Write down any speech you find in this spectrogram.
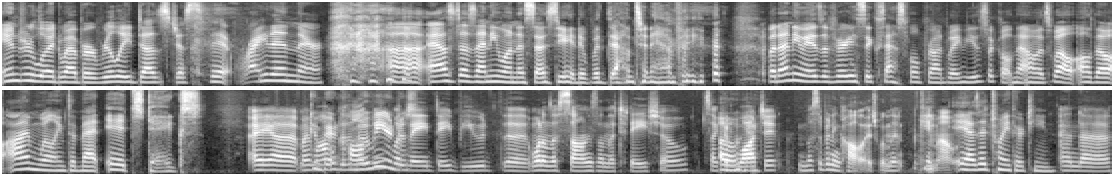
Andrew Lloyd Webber really does just fit right in there, uh, as does anyone associated with Downton Abbey. but, anyways, a very successful Broadway musical now as well, although I'm willing to bet it stinks. I uh, my Compared mom called me when just- they debuted the one of the songs on the Today Show, so I could Oh, okay. watch it. It must have been in college when it came out, Yeah, it's at 2013. and uh,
